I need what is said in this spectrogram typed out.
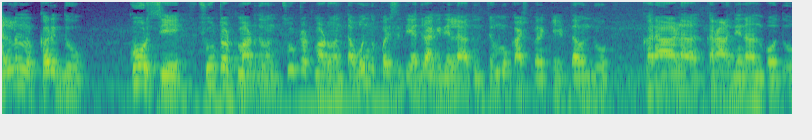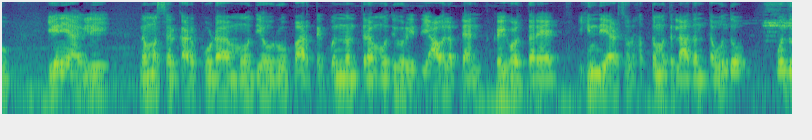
ಎಲ್ಲರನ್ನು ಕರೆದು ಕೂರಿಸಿ ಶೂಟೌಟ್ ಮಾಡಿದ ಒಂದು ಶೂಟೌಟ್ ಮಾಡುವಂತ ಒಂದು ಪರಿಸ್ಥಿತಿ ಎದುರಾಗಿದೆಯಲ್ಲ ಅದು ಜಮ್ಮು ಕಾಶ್ಮೀರಕ್ಕೆ ಹಿಡಿದ ಒಂದು ಕರಾಳ ಕರಾಳ ದಿನ ಅನ್ಬೋದು. ಏನೇ ಆಗಲಿ, ನಮ್ಮ ಸರ್ಕಾರ ಕೂಡ ಮೋದಿ ಅವರು ಭಾರತಕ್ಕೆ ಬಂದ ನಂತರ ಮೋದಿ ಅವರು ಇದು ಯಾವೆಲ್ಲ ಪ್ಲಾನ್ ಕೈಗೊಳ್ತಾರೆ? ಹಿಂದೆ ಎರಡು ಸಾವಿರದ ಹತ್ತೊಂಬತ್ತರಲ್ಲಿ ಆದಂತ ಒಂದು ಒಂದು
